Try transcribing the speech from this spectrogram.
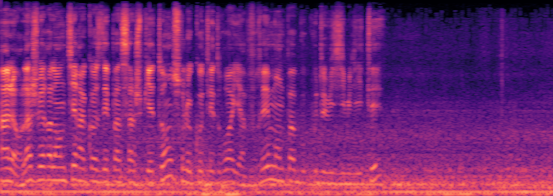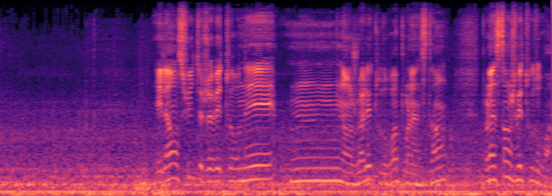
Alors là, je vais ralentir à cause des passages piétons. Sur le côté droit, il n'y a vraiment pas beaucoup de visibilité. Et là, ensuite, je vais tourner... Hmm, non, je vais aller tout droit pour l'instant. Pour l'instant, je vais tout droit.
